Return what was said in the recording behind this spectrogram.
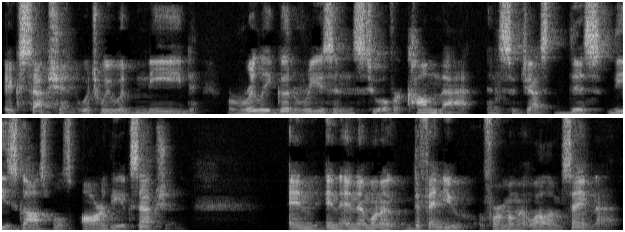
exception, which we would need really good reasons to overcome that and suggest this these gospels are the exception. And and and I want to defend you for a moment while I'm saying that.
